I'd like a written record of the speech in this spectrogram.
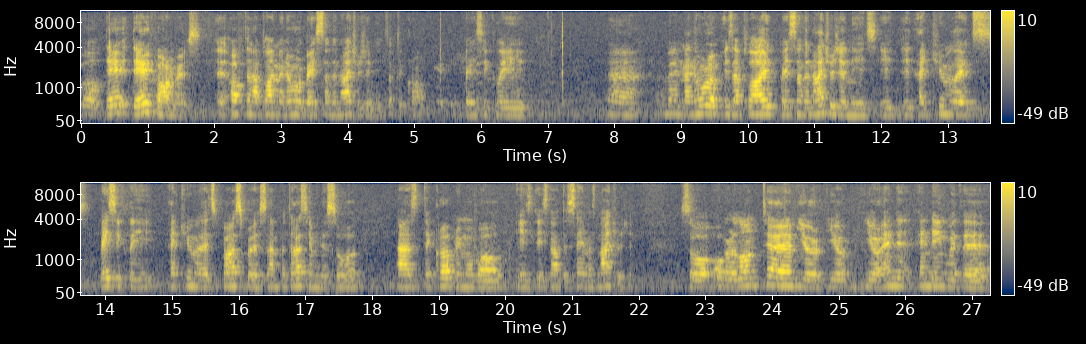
Well, dairy farmers uh, often apply manure based on the nitrogen needs of the crop. Basically, uh, when manure is applied based on the nitrogen needs, it, it accumulates, basically accumulates phosphorus and potassium in the soil as the crop removal is, is not the same as nitrogen. So over a long term, you're, you're, you're ending, ending with the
